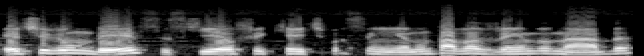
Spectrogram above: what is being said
Eu tive um desses que eu fiquei, tipo assim, eu não tava vendo nada,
